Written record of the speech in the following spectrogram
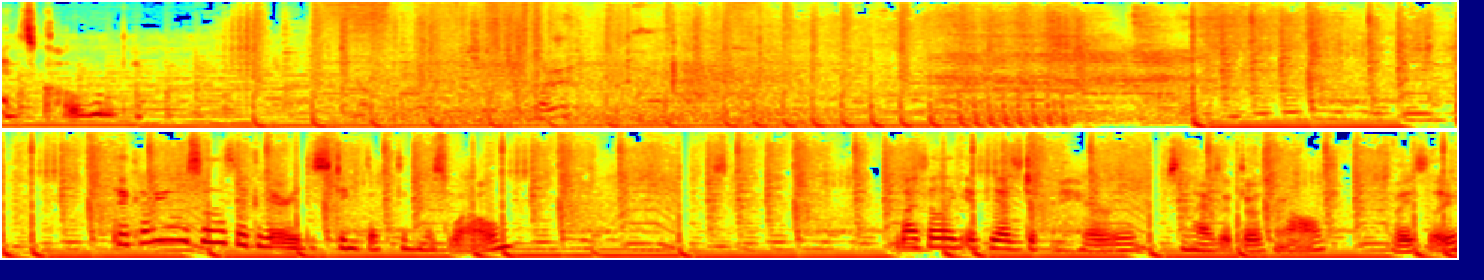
And it's cold. Takumi also has like a very distinct look to him as well. But I feel like if he has different hair, sometimes it throws me off, obviously.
